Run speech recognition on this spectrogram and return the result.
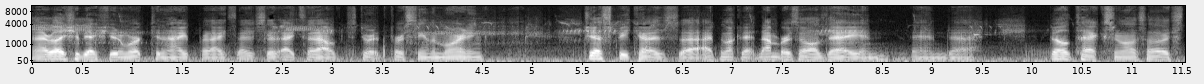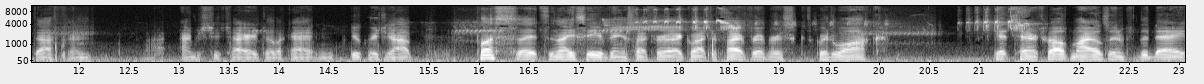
And I really should be actually doing work tonight, but I, I, said, I said I'll just do it first thing in the morning. Just because uh, I've been looking at numbers all day and, and uh, build text and all this other stuff. And I'm just too tired to look at it and do a good job. Plus, it's a nice evening, so I figured I'd go out to Five Rivers, good walk, get 10 or 12 miles in for the day.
